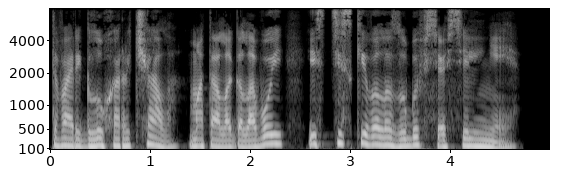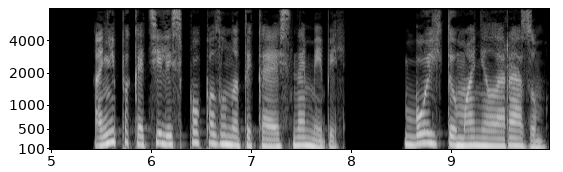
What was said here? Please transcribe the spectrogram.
Тварь глухо рычала, мотала головой и стискивала зубы все сильнее. Они покатились по полу, натыкаясь на мебель. Боль туманила разум,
